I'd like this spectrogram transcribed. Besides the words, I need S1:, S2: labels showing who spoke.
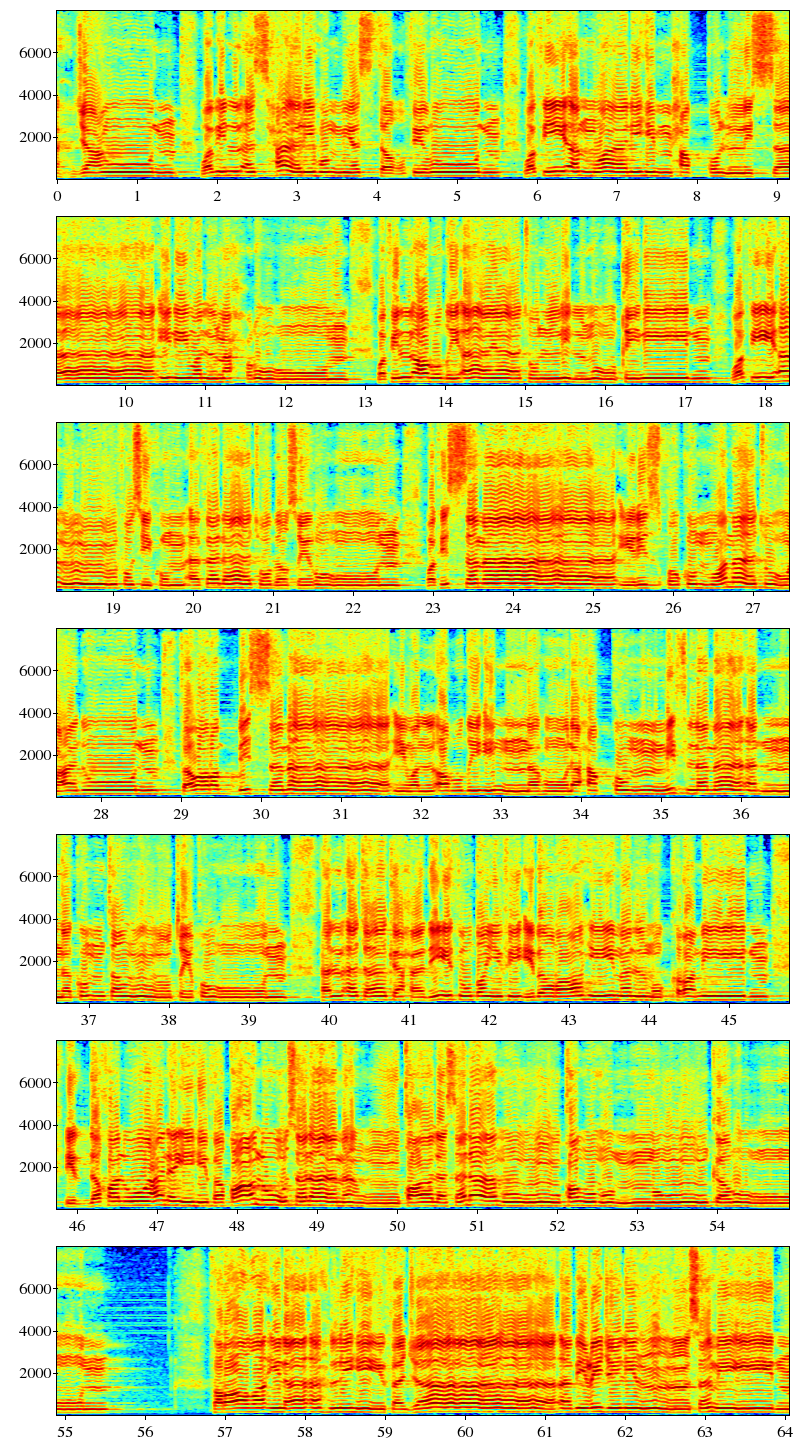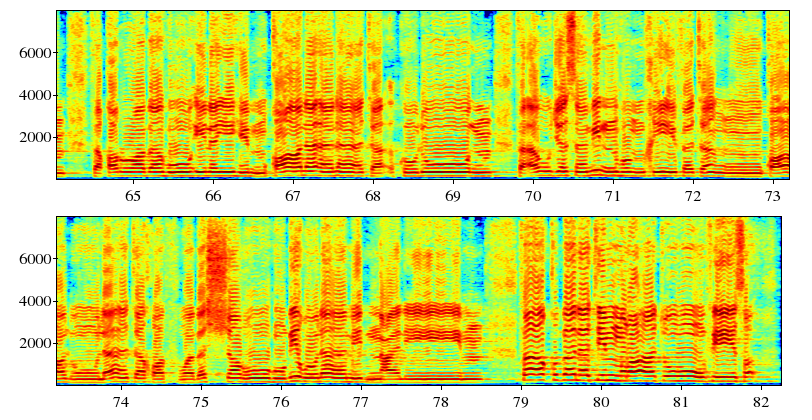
S1: يهجعون وبالأسحار هم يستغفرون وفي أموالهم حق للسائل والمحروم وفي الأرض آيات للموقنين وفي أنفسكم أفلا تبصرون وفي السماء رزقكم وما توعدون فورب السماء والأرض إنه لحق مثل ما أنكم تنطقون هل أتاك حديث ضيف إبراهيم المكرمين؟ إذ دخلوا عليه فقالوا سلاما قال سلام قوم منكرون. فراغ إلى أهله فجاء بعجل سمين فقربه إليهم قال ألا تأكلون فأوجس منهم خيفة قالوا لا تخف وبشروه بغلام عليم فأقبلت امرأته في ص...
